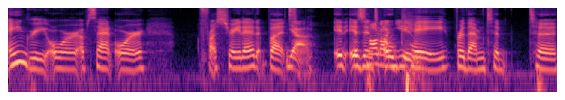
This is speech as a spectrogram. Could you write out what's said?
angry or upset or frustrated but Yeah. it isn't on you. okay for them to to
